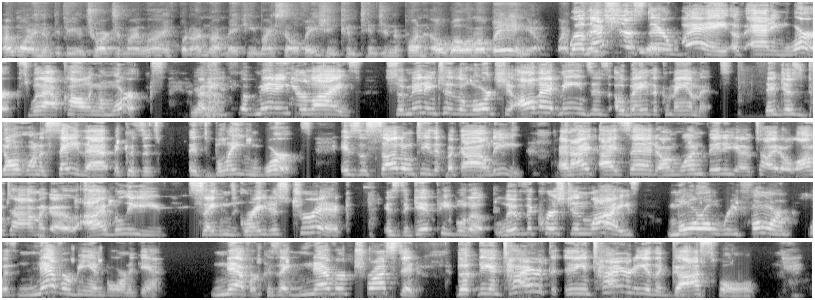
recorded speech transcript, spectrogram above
I wanted Him to be in charge of my life, but I'm not making my salvation contingent upon how well I'm obeying Him. Like, Well, that's just their way of adding works without calling them works. yeah. I mean, submitting your life, submitting to the lordship. All that means is obey the commandments. They just don't want to say that because it's it's blatant works. It's the subtlety that beguiled Eve. And I I said on one video title a long time ago, I believe Satan's greatest trick is to get people to live the Christian life, moral reform, with never being born again. Never, because they never trusted the the entire the entirety of the gospel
